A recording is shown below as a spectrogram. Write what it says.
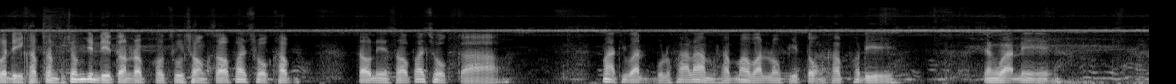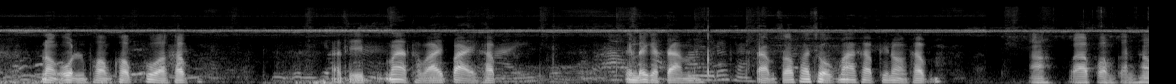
สวัสดีครับท่านผู้ชมยินดีต้อนรับเข้าสู่ช่องสอพระโชคครับเสาร์นี้สอพระโชคกามาที่วัดบุรพารามครับ มาวัดหลวงพี่ตงครับ พอดีอย่างวัดนี้น้องอ้นพร้อมครอบครัวครับ อาทิตย์มาถวายไปายครับยังได้ก็ตามตามสอพระโชคมากครับ พี่น้องครับอะว่าพร้อมกันเฮา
